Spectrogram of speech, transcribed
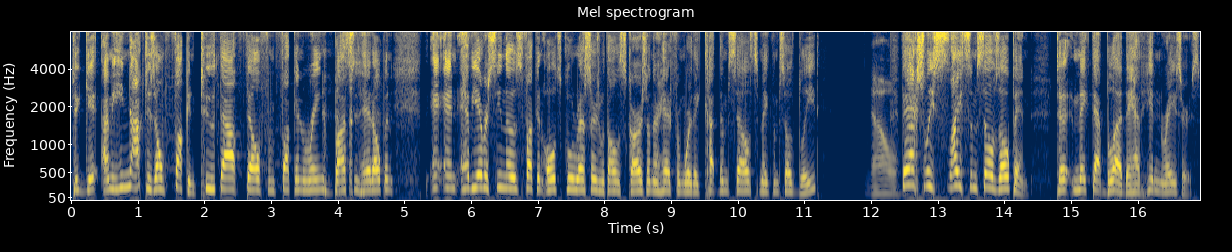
to get. I mean, he knocked his own fucking tooth out, fell from fucking ring, busted his head open. And, and have you ever seen those fucking old school wrestlers with all the scars on their head from where they cut themselves to make themselves bleed? No. They actually slice themselves open to make that blood. They have hidden razors.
